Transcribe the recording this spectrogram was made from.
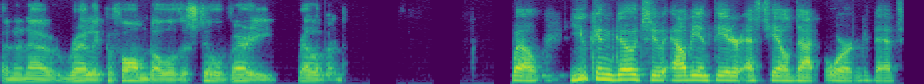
and are now rarely performed, although they're still very relevant. Well, you can go to albiontheaterstl.org. That's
